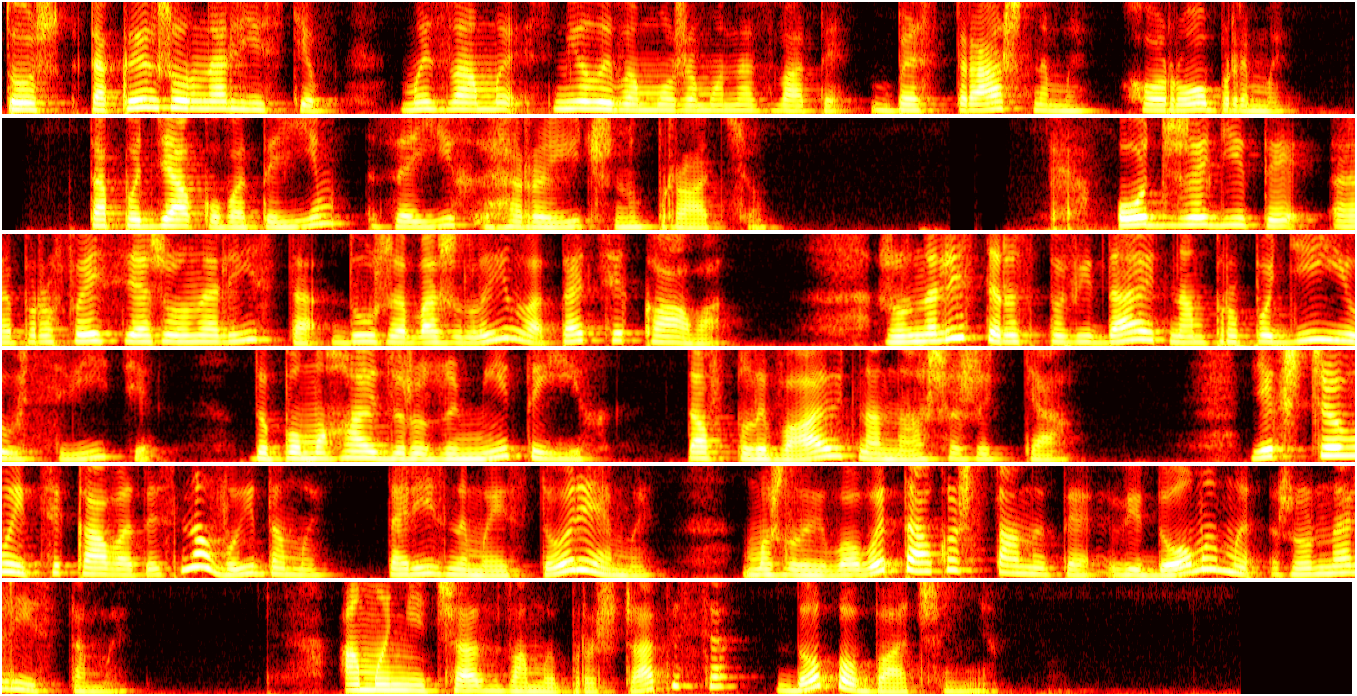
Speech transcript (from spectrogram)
Тож таких журналістів ми з вами сміливо можемо назвати безстрашними, хоробрими та подякувати їм за їх героїчну працю. Отже, діти, е, професія журналіста дуже важлива та цікава. Журналісти розповідають нам про події у світі, допомагають зрозуміти їх та впливають на наше життя. Якщо ви цікавитесь новинами та різними історіями, можливо, ви також станете відомими журналістами. А мені час з вами прощатися. До побачення!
